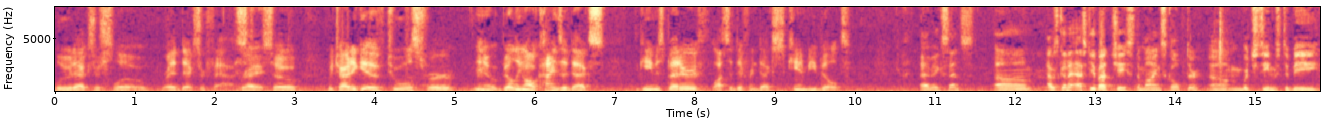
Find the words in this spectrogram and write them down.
blue decks are slow, red decks are fast. Right. So we try to give tools for you know building all kinds of decks. The game is better. if Lots of different decks can be built. That makes sense. Um, I was going to ask you about Jace the Mind Sculptor, um, which seems to be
